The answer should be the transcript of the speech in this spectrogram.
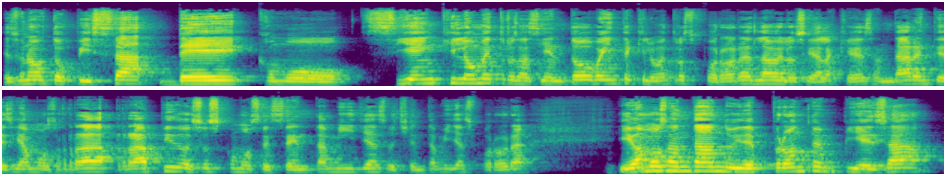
Es una autopista de como 100 kilómetros a 120 kilómetros por hora es la velocidad a la que debes andar. Entonces íbamos rápido, eso es como 60 millas, 80 millas por hora. Íbamos andando y de pronto empieza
